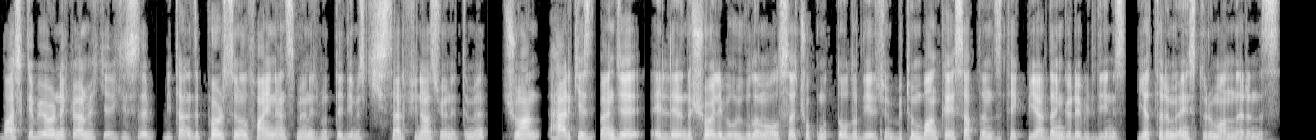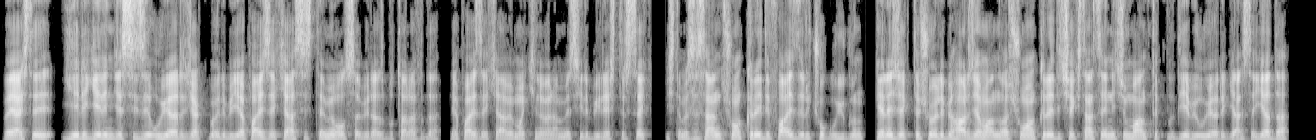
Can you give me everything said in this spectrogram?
Başka bir örnek vermek gerekirse bir tanesi personal finance management dediğimiz kişisel finans yönetimi. Şu an herkes bence ellerinde şöyle bir uygulama olsa çok mutlu olur diye düşünüyorum. Bütün banka hesaplarınızı tek bir yerden görebildiğiniz, yatırım enstrümanlarınız veya işte yeri gelince sizi uyaracak böyle bir yapay zeka sistemi olsa biraz bu tarafı da yapay zeka ve makine öğrenmesiyle birleştirsek. İşte mesela sen şu an kredi faizleri çok uygun. Gelecekte şöyle bir harcaman var. Şu an kredi çeksen senin için mantıklı diye bir uyarı gelse ya da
